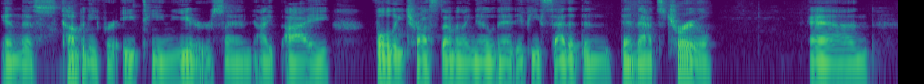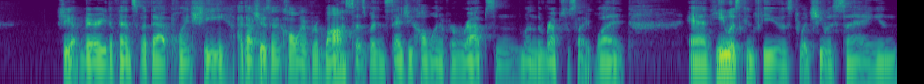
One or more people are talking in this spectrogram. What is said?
in this company for 18 years and I I fully trust him and I know that if he said it then then that's true. And she got very defensive at that point. She I thought she was gonna call one of her bosses, but instead she called one of her reps and one of the reps was like, What? And he was confused what she was saying and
